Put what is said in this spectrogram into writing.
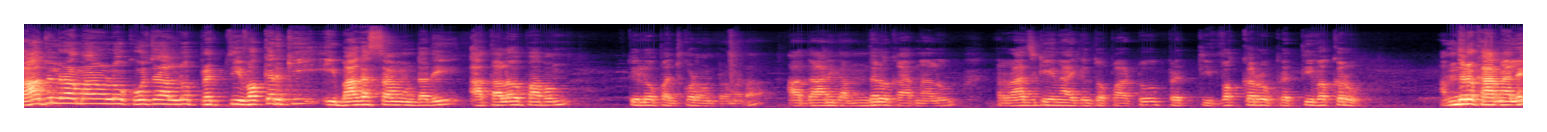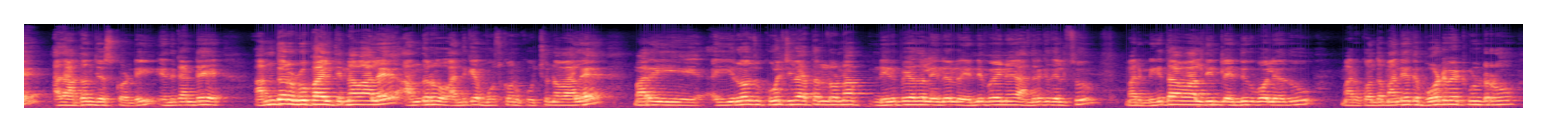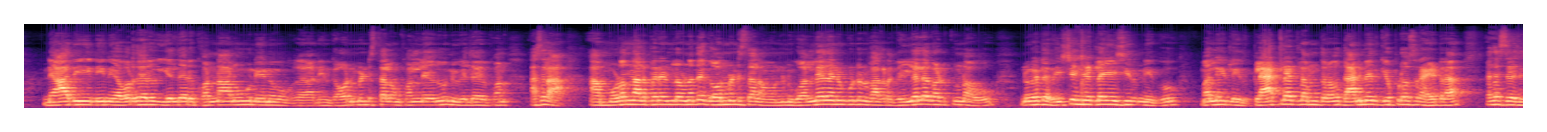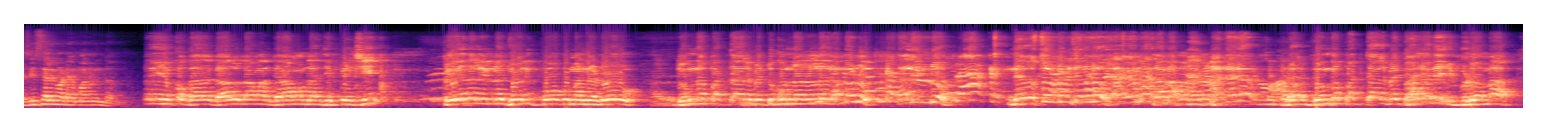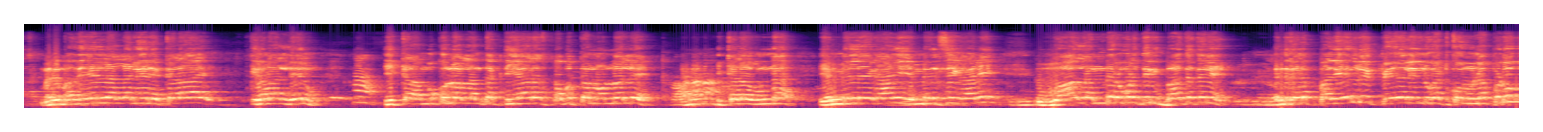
గాజుల రామాయణంలో కూల్చడాల్లో ప్రతి ఒక్కరికి ఈ భాగస్వామ్యం ఉంటుంది. ఆ తలో పాపం తీలో పంచుకోవడం ఉంటారన్నమాట అన్నమాట ఆ దానికి అందరూ కారణాలు. రాజకీయ నాయకులతో పాటు ప్రతి ఒక్కరు ప్రతి ఒక్కరు అందరూ కారణాలే. అది అర్థం చేసుకోండి. ఎందుకంటే అందరూ రూపాయలు తిన్నవాళ్ళే అందరూ అందుకే మూసుకొని కూర్చున్న వాళ్ళే. మరి ఈరోజు కూల్చివేతల్లో ఉన్న నిరుపేదల ఇళ్ళు ఎన్ని పోయినాయో అందరికీ తెలుసు. మరి మిగతా వాళ్ళ దీంట్లో ఎందుకు పోలేదు? మరి కొంతమంది అయితే బోర్డు పెట్టుకుంటారు. నాది నేను ఎవరి దగ్గర వీళ్ళ దగ్గర కొన్నాను నేను నేను గవర్నమెంట్ స్థలం కొనలేదు నువ్వు వీళ్ళ దగ్గర కొన అసలు ఆ- మూడు వందల నలభై రెండులో ఉన్నదే గవర్నమెంట్ స్థలం. నువ్వు కొనలేదు అనుకుంటే నువ్వు అక్కడ ఇళ్ళలో కట్టుకున్నావు. నువ్వు ఇట్లా రిజిస్ట్రేషన్ ఎట్లా చేసిరు నీకు? మళ్ళీ ఇట్లా ఫ్లాట్లు ఎట్లా అమ్ముతున్నావు? దాని మీదకి ఎప్పుడు వస్తారు హైడ్రా? అసలు శ్రీశైలం కూడా ఏమన్నా ఉందా? ఈ యొక్క గా- గాజులామ గ్రామంలో అని చెప్పేసి పేదల ఇళ్ళ జోలికి పోకమన్నాడు. దొంగ పట్టాలు పెట్టుకున్న వాళ్ళు అన్నాడు తల్లి ఉండు. నేను వస్తుంటాను దొంగ పట్టాలు పెట్టుకోవాలి ఇప్పుడు అమ్మా మరి పదేళ్ళల్లో నేను ఎక్కడ ఇవాళ లేను. ఇక్కడ అమ్ముకున్న వాళ్ళంతా టిఆర్ఎస్ ప్రభుత్వంలో ఉన్నోళ్ళే. ఇక్కడ ఉన్న ఎమ్మెల్యే గాని ఎమ్మెల్సీ గాని వాళ్ళందరూ కూడా దీనికి బాధ్యతనే ఎందుకంటే పదేళ్ళు ఈ పేదలు ఇల్లు కట్టుకొని ఉన్నప్పుడు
